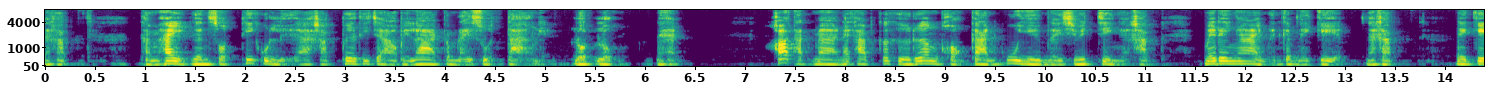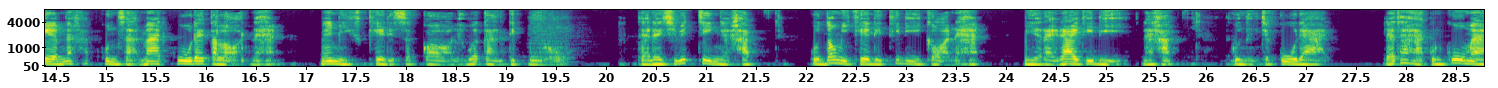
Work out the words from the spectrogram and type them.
นะครับ ทำให้เงินสดที่คุณเหลือครับเพื่อที่จะเอาไปลากกำไรส่วนต่างเนี่ยลดลงนะฮะข้อถัดมานะครับก็คือเรื่องของการกู้ยืมในชีวิตจริงครับไม่ได้ง่ายเหมือนกับในเกมนะครับ ในเกมนะครับคุณสามารถกู้ได้ตลอดนะฮะไม่มีเครดิตสกอร์หรือว่าการติดบูโร แต่ในชีวิตจริงอะครับ คุณต้องมีเครดิตที่ดีก่อนนะฮะมีรายได้ที่ดีนะครับ คุณถึงจะกู้ได้ และถ้าหากคุณกู้มา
